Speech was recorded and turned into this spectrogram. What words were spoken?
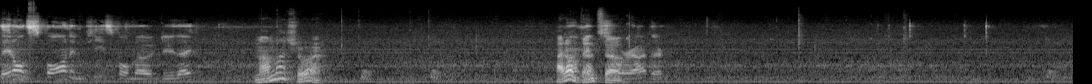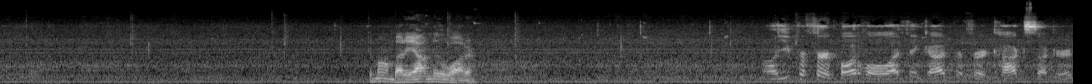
they don't spawn in peaceful mode, do they? No, I'm not sure. I don't I'm think not so. Sure either. Come on, buddy, out into the water. Well, you prefer butthole. I think I'd prefer cocksucker.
